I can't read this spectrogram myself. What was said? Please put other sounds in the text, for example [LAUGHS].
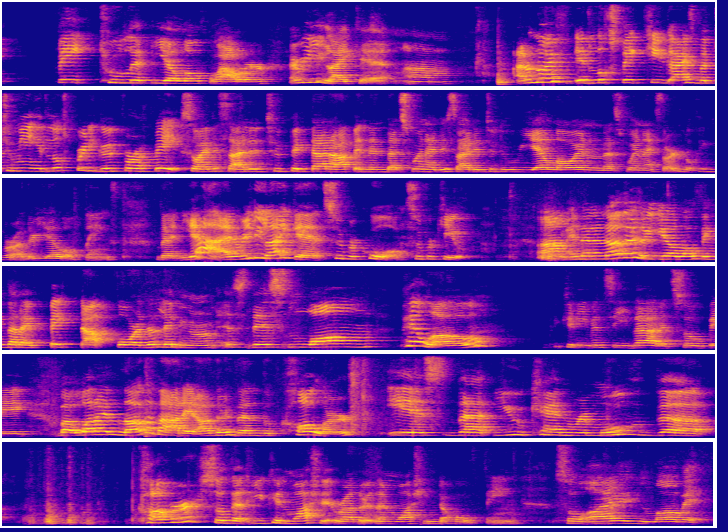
fake tulip yellow flower. I really like it. Um, I don't know if it looks fake to you guys, but to me it looks pretty good for a fake. So I decided to pick that up and then that's when I decided to do yellow and that's when I started looking for other yellow things. But yeah, I really like it. Super cool, super cute. Um, and then another yellow thing that I picked up for the living room is this long pillow. You can even see that, it's so big. But what I love about it, other than the color, is that you can remove the cover so that you can wash it rather than washing the whole thing. So I love it.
